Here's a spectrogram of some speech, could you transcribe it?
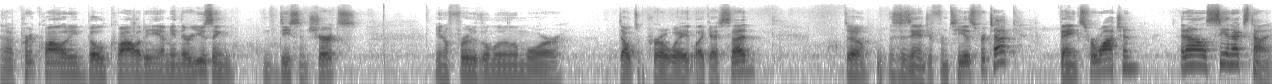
uh, print quality, build quality. I mean, they're using decent shirts you know, Fruit of the Loom or Delta Pro weight, like I said. So this is Andrew from T is for Tech. Thanks for watching, and I'll see you next time.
